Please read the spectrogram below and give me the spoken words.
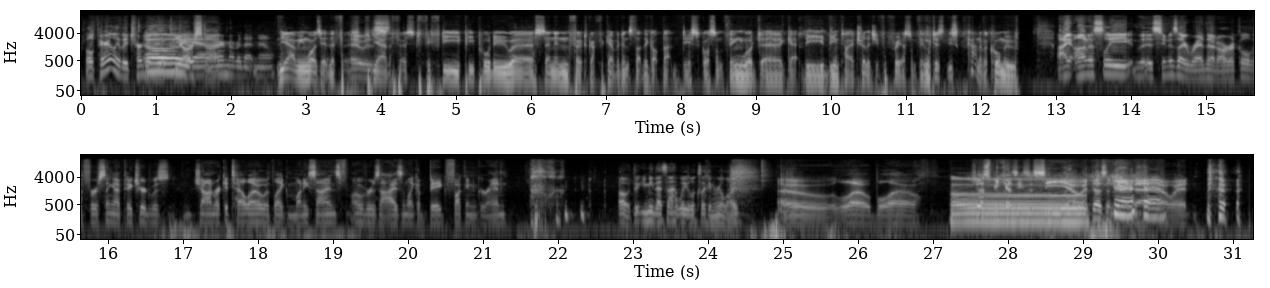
Well, apparently they turned it Oh into a PR yeah, stunt. I remember that now. Yeah, I mean, what was it? The first, It was- yeah, the first fifty people to uh, send in photographic evidence that they got that disc or something would uh, get the the entire trilogy for free or something, which is, is kind of a cool move. I honestly, as soon as I read that article, the first thing I pictured was John Riccitiello with like money signs over his eyes and like a big fucking grin. Oh, th- you mean that's not what he looks like in real life? Oh, low blow. Oh, Just because he's a CEO, it doesn't mean that. Know it.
